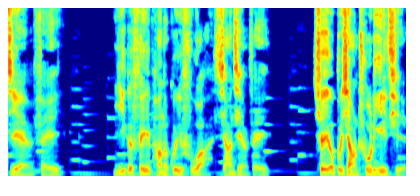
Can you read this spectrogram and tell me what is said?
减肥。一个肥胖的贵妇啊，想减肥，却又不想出力气。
